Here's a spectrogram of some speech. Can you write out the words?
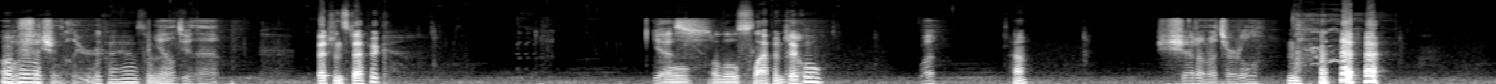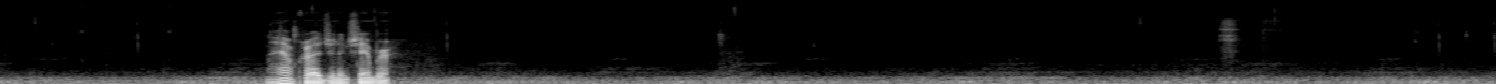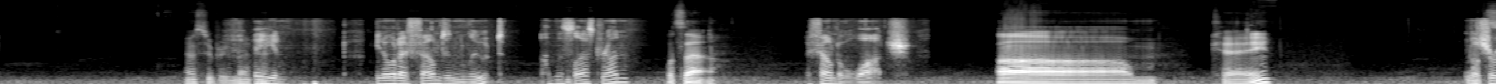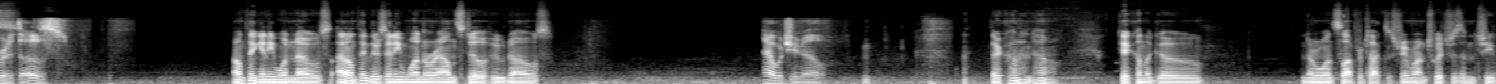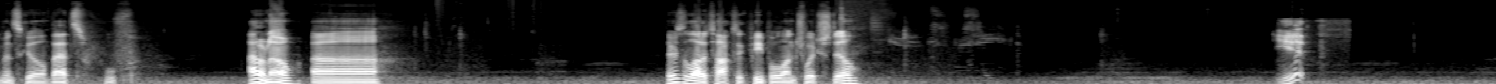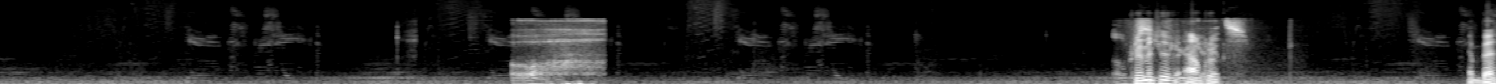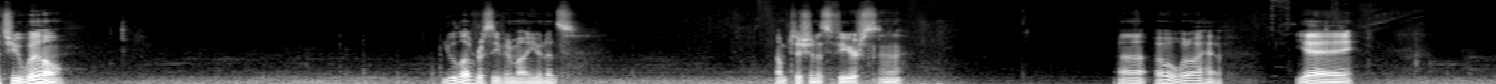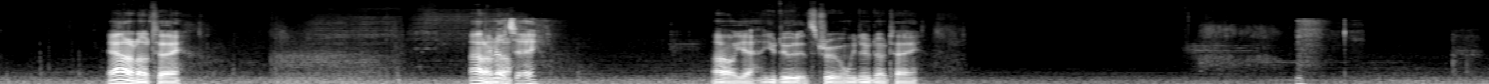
Oh, hey, fetch look, and clear. Look, I have some. Yeah, I'll do that. Fetch and stepic. Yes. A little, a little slap and No. tickle. What? Huh? She shat on a turtle? I have a cryogenic chamber. I'm super enough. Hey, you, you know what I found in loot on this last run? What's that? I found a watch. Um. Okay. I'm not sure what it does. I don't think anyone knows. I don't think there's anyone around still who knows. How would you know? They're gonna know. Kick on the go. Number one slot for toxic streamer on Twitch is an achievement skill. That's oof. I don't know. Uh There's a lot of toxic people on Twitch still. Yep. Oh. Primitive receive your algorithm- units. I bet you will. You love receiving my units. Competition is fierce. Uh, oh, what do I have? Yay. Yeah, I don't know, Tay. I don't I know. know, Tay. Oh, yeah, you do. It's true. We do know Tay.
